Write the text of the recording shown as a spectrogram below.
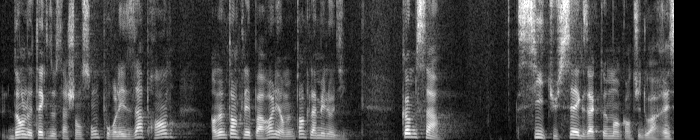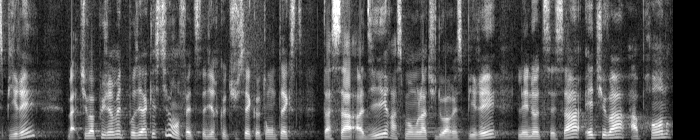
dans le texte de sa chanson pour les apprendre en même temps que les paroles et en même temps que la mélodie. Comme ça, si tu sais exactement quand tu dois respirer, bah, tu ne vas plus jamais te poser la question en fait. C'est-à-dire que tu sais que ton texte, tu as ça à dire, à ce moment-là, tu dois respirer, les notes c'est ça et tu vas apprendre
